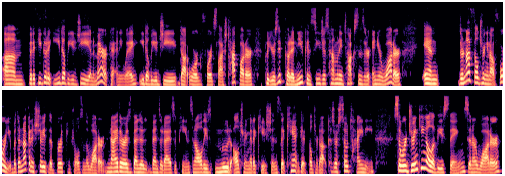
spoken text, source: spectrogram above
Um, but if you go to EWG in America anyway, ewg.org forward slash tap water, put your zip code in, you can see just how many toxins that are in your water. And they're not filtering it out for you, but they're not going to show you the birth controls in the water. Neither is benzo- benzodiazepines and all these mood altering medications that can't get filtered out because they're so tiny. So we're drinking all of these things in our water.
